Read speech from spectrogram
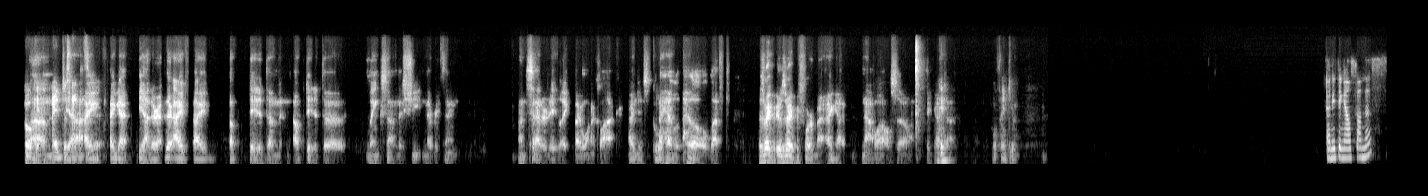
Okay, um, I just yeah I it. I got yeah they're there I I updated them and updated the links on the sheet and everything on Saturday like by one o'clock. I just cool. I had a little left. It was right it was right before my I got not well so okay. Done. Well, thank you. Anything else on this?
